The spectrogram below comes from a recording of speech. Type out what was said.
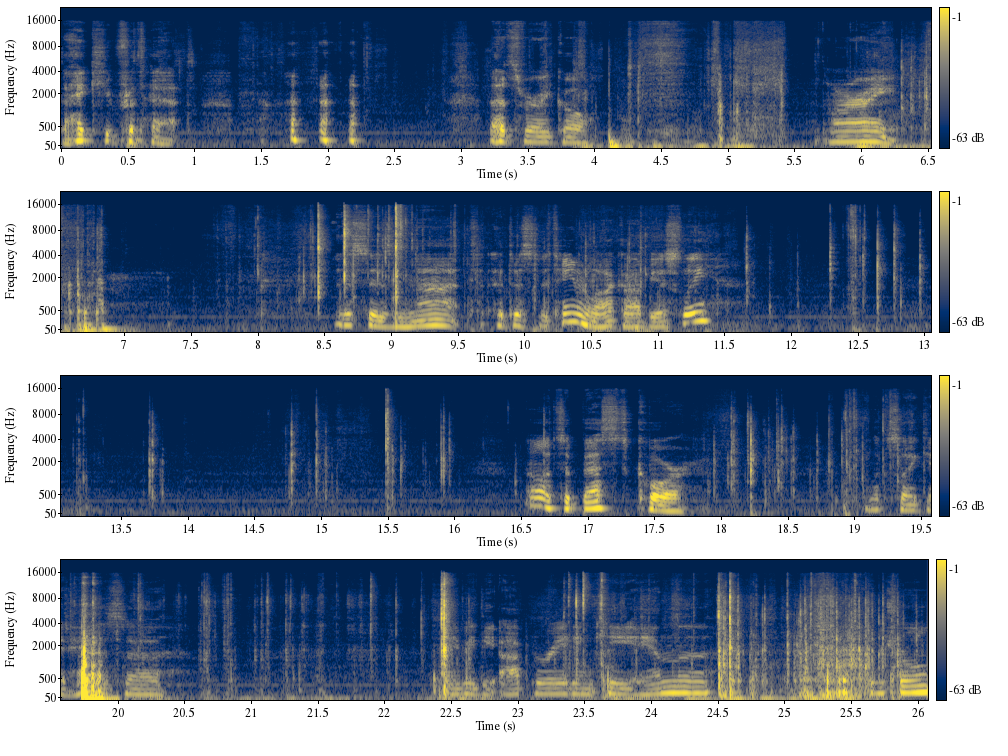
Thank you for that. That's very cool. All right. This is not a disc detainer lock, obviously. Oh, it's a best core. Looks like it has uh, maybe the operating key and the control.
